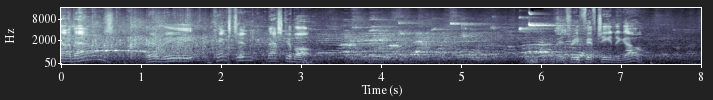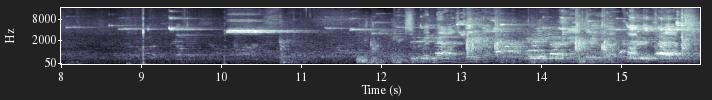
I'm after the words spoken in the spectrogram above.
out of bounds, it'll be Kingston basketball. With 3.15 to go. Kingston Lindell's getting it right into uh, Carter Krantz.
